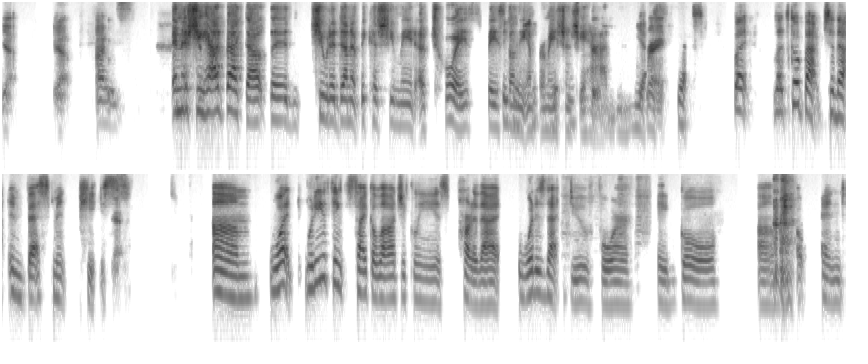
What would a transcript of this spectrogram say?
Yeah. Yeah. I was, and if she had backed out, then she would have done it because she made a choice based on the information she, she had. Yes. Right. Yes. But let's go back to that investment piece. Yeah. Um, what what do you think psychologically is part of that? What does that do for a goal? Um, oh, and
